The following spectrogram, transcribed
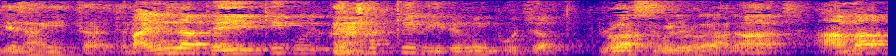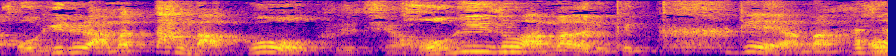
예상이 있다더라고요. 마닐라 Bay 끼고 그 찻길 이름이 뭐죠? Roxas Boulevard. 아, 아마 거기를 아마 딱 막고 그렇죠. 거기서 아마 이렇게 크게 아마 하지 거기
